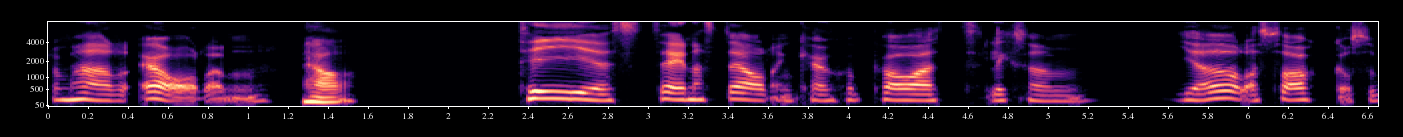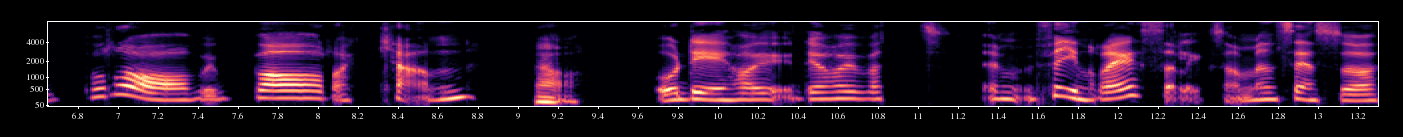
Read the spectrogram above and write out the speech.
de här åren. Ja, Tio senaste åren kanske på att liksom göra saker så bra vi bara kan. ja, Och det har ju, det har ju varit en fin resa liksom. Men sen så,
